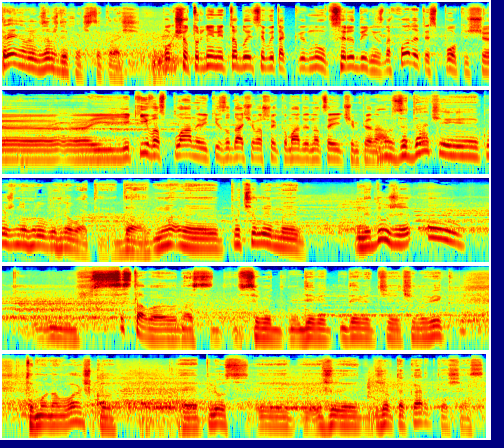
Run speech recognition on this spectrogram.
Тренеру завжди хочеться краще. Поки що в турнірній таблиці ви так ну, всередині знаходитесь поки що. Е, Які у вас плани, які задачі вашої команди на цей чемпіонат? Ну, задачі кожну гру вигравати. Да. Е, Почали ми не дуже. Ну, состава у нас сьогодні 9, 9 чоловік, тому нам важко. Е, Плюс е, жовта картка зараз.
